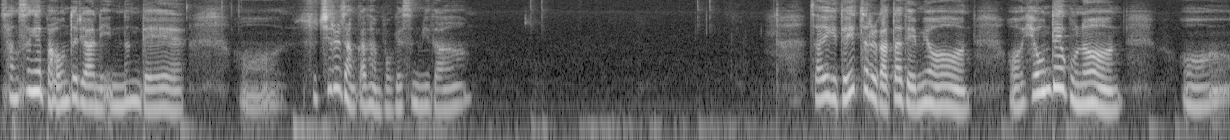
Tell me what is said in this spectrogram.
상승의 boundary 안에 있는데 어, 수치를 잠깐 한번 보겠습니다. 자 여기 데이터를 갖다 대면 어, 해운대구는 어,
